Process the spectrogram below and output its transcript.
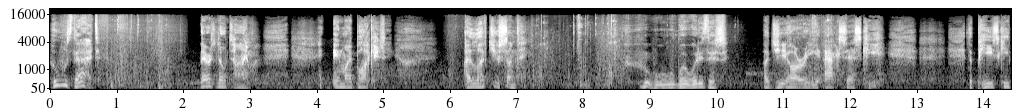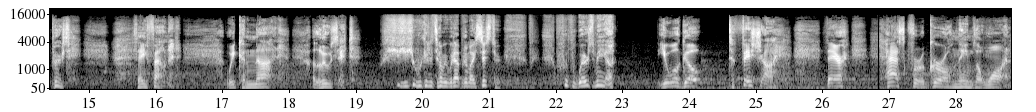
Who was that? There's no time. In my pocket. I left you something. Wh- wh- What is this? A GRE access key. The Peacekeepers, they found it. We cannot lose it. You were gonna tell me what happened to my sister. Where's Mia? You will go to Fisheye. There, ask for a girl named Lawan.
